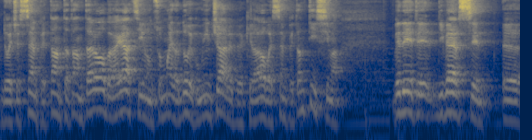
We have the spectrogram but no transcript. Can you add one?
dove c'è sempre tanta tanta roba, ragazzi io non so mai da dove cominciare perché la roba è sempre tantissima. Vedete diverse eh,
